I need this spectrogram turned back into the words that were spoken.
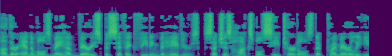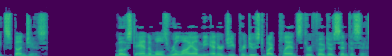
Other animals may have very specific feeding behaviors, such as hawksbill sea turtles that primarily eat sponges. Most animals rely on the energy produced by plants through photosynthesis.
